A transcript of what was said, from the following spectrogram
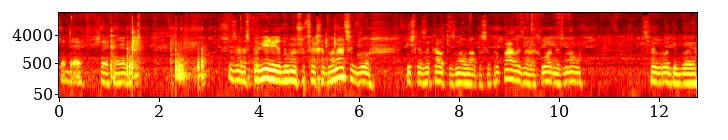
Все драйв, все як має бути. Що зараз провірю, я думаю, що це Х12, бо після закалки знову написи пропали, зараз хлорний знову. Це вроді би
